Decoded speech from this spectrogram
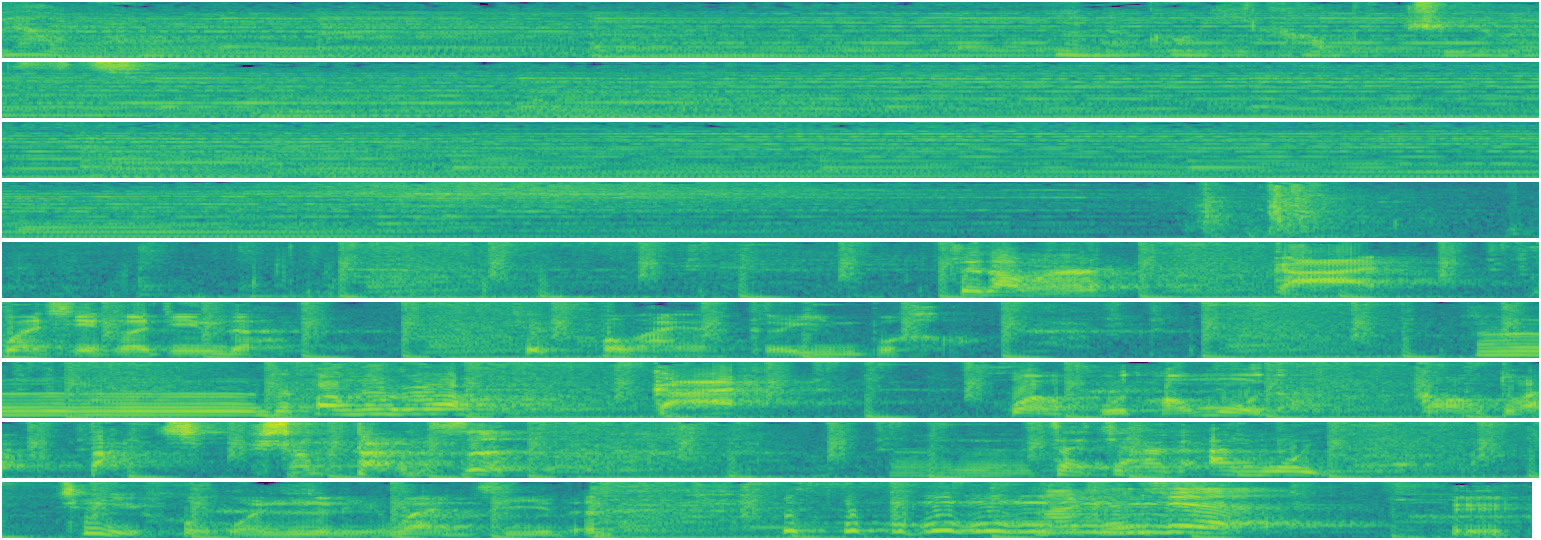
不要哭，你能够依靠的只有自己。这道门改换锌合金的，这破玩意儿隔音不好。嗯，这办公桌改换胡桃木的，高端大气上档次。呃，再加个按摩椅，这以后我日理万机的。马承俊，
